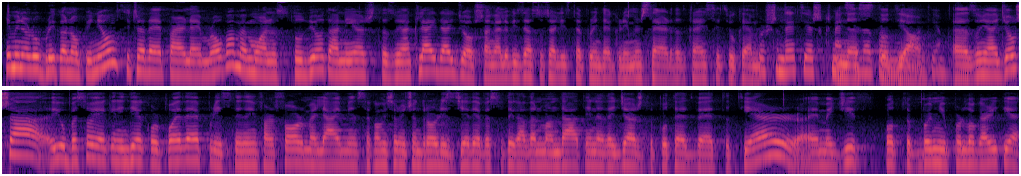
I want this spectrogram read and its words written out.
Jemi në rubrikën opinion, siç edhe e paralajmërova me mua në studio, tani është zonja Klajda Gjosha nga Lëvizja Socialiste për Integrim. Mirë se erdhët, kënaqësi t'ju kem. Përshëndetje, është kënaqësi në studio. Zonja Gjosha, ju besoj e keni ndjekur, po edhe e prisni në një farë forme lajmin se Komisioni Qendror i Zgjedhjeve sot i ka dhënë mandatin edhe 6 deputetëve të tjerë, e me gjithë po të bëjmë një përllogaritje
